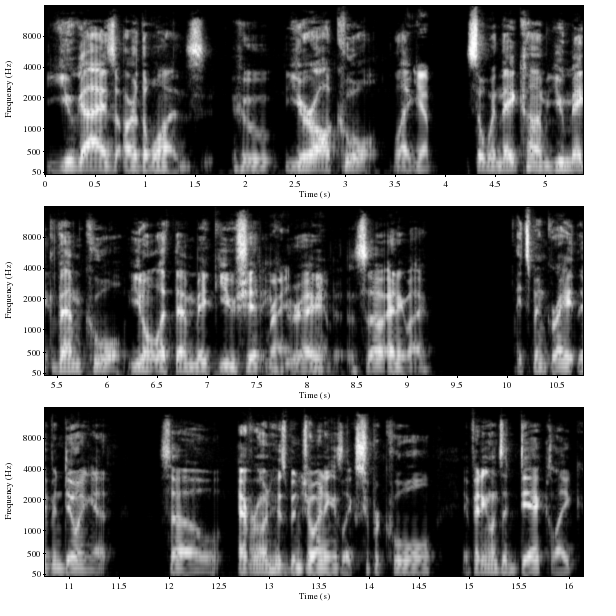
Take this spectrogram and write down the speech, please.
you guys are the ones who you're all cool. Like, yep so when they come, you make them cool. You don't let them make you shitty. Right, Right. So anyway, it's been great. They've been doing it. So everyone who's been joining is like super cool. If anyone's a dick, like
